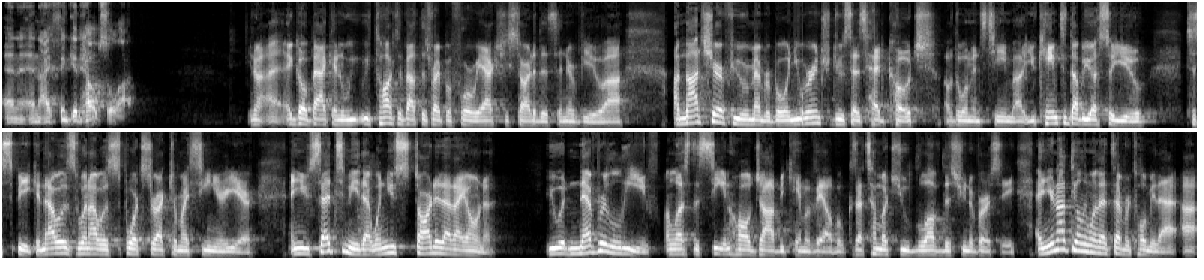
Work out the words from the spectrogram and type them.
And, and I think it helps a lot. You know, I, I go back and we, we, talked about this right before we actually started this interview. Uh, I'm not sure if you remember, but when you were introduced as head coach of the women's team, uh, you came to WSOU to speak. And that was when I was sports director my senior year. And you said to me that when you started at Iona, you would never leave unless the Seton Hall job became available because that's how much you love this university. And you're not the only one that's ever told me that. Uh,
